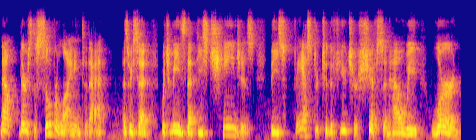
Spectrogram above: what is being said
Now, there's the silver lining to that, as we said, which means that these changes, these faster to the future shifts in how we learn,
